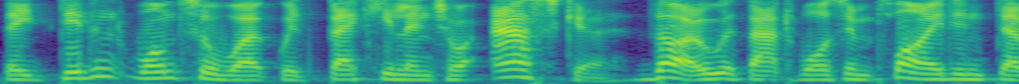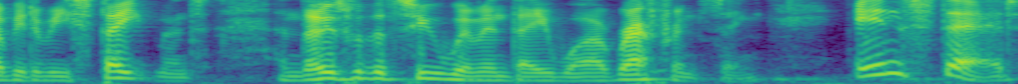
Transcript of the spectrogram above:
they didn't want to work with Becky Lynch or Asuka, though that was implied in WWE's statement, and those were the two women they were referencing. Instead,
